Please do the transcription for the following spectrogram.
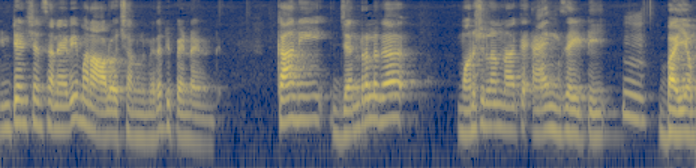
ఇంటెన్షన్స్ అనేవి మన ఆలోచనల మీద డిపెండ్ అయి ఉంటాయి. కానీ జనరల్గా మనుషులు అన్నాక యాంగ్జైటీ. భయం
